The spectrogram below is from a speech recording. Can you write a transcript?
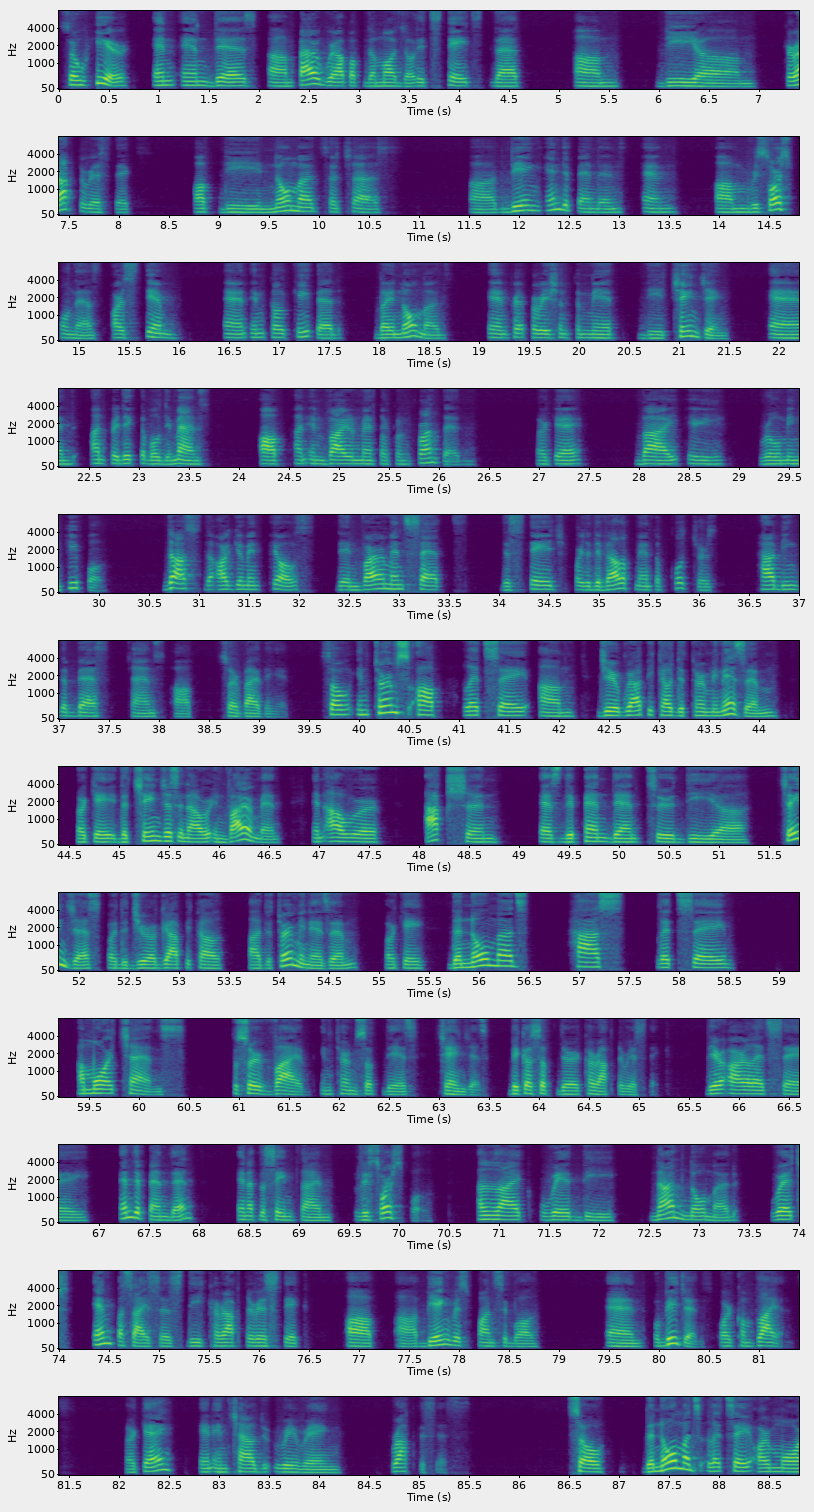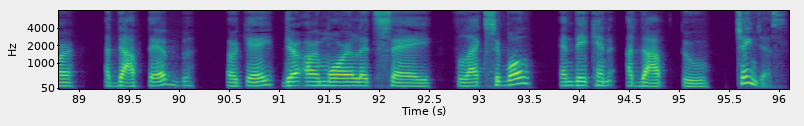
so here in in this um, paragraph of the module, it states that um, the um, characteristics of the nomad, such as uh, being independent and um, resourcefulness, are stemmed and inculcated by nomads in preparation to meet the changing and unpredictable demands of an environmental confronted, okay, by a roaming people. Thus, the argument goes the environment sets the stage for the development of cultures having the best chance of surviving it. So, in terms of, let's say, um, geographical determinism, okay, the changes in our environment and our action is dependent to the uh, changes or the geographical uh, determinism, okay, the nomads has, let's say, a more chance to survive in terms of these changes because of their characteristic. They are, let's say, independent and at the same time resourceful, unlike with the non nomad, which emphasizes the characteristic of uh, being responsible and obedience or compliance. Okay? And in child rearing practices. So the nomads, let's say, are more adaptive. Okay? They are more, let's say, flexible and they can adapt to changes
